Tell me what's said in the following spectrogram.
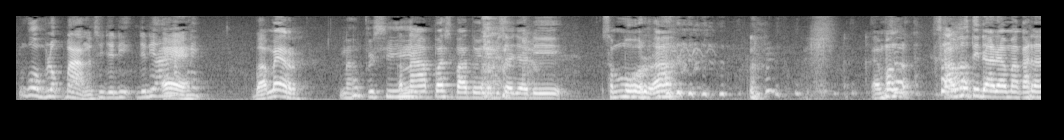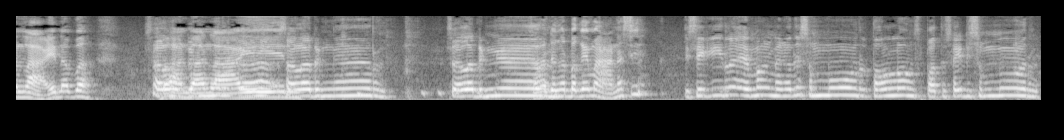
Goblok banget sih jadi jadi anak Eh, nih. Bamer, Kenapa sih? kenapa sepatu ini bisa jadi semur ah? Emang kamu tidak ada makanan lain apa? Salah Bahan-bahan Kak. lain. Salah dengar. Salah dengar. Salah dengar bagaimana sih? Saya kira emang dengarnya semur. Tolong sepatu saya disemur.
